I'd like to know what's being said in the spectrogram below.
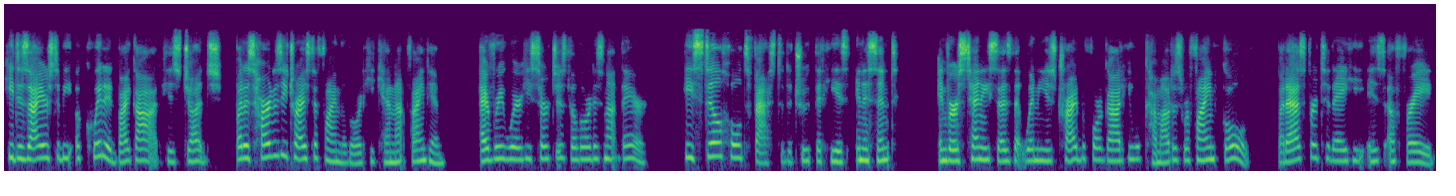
He desires to be acquitted by God, his judge. But as hard as he tries to find the Lord, he cannot find him. Everywhere he searches, the Lord is not there. He still holds fast to the truth that he is innocent. In verse 10, he says that when he is tried before God, he will come out as refined gold. But as for today, he is afraid.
